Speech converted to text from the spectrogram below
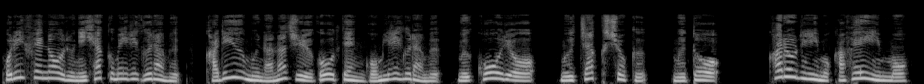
ポリフェノール 200mg、カリウム 75.5mg、無香料、無着色、無糖。カロリーもカフェインも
